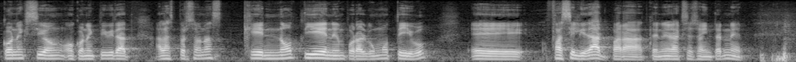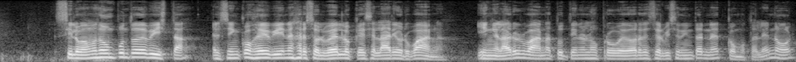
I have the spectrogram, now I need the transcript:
conexión o conectividad a las personas que no tienen, por algún motivo, eh, facilidad para tener acceso a Internet. Si lo vemos desde un punto de vista, el 5G viene a resolver lo que es el área urbana. Y en el área urbana tú tienes los proveedores de servicios de Internet como Telenor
